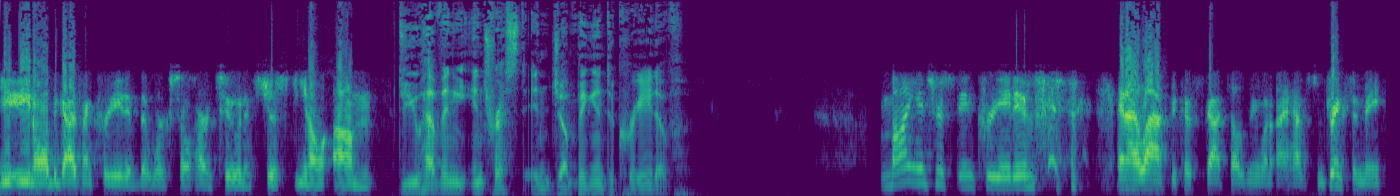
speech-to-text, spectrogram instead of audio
you, you know, all the guys on creative that work so hard too. And it's just, you know, um, do you have any interest in jumping into creative? My interest in creative And I laugh because Scott tells me when I have some drinks in me,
